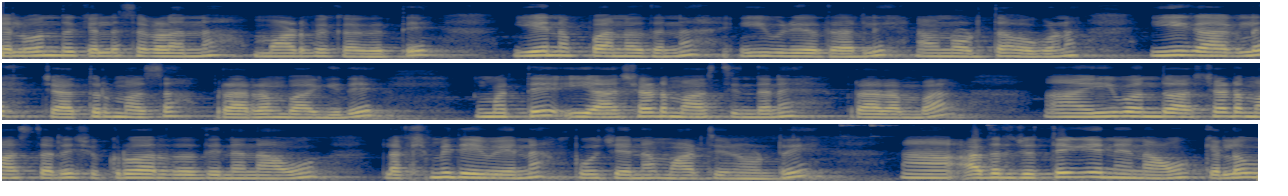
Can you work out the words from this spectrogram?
ಕೆಲವೊಂದು ಕೆಲಸಗಳನ್ನು ಮಾಡಬೇಕಾಗುತ್ತೆ. ಏನಪ್ಪ ಅನ್ನೋದನ್ನು ಈ ವಿಡಿಯೋದಲ್ಲಿ ನಾವು ನೋಡ್ತಾ ಹೋಗೋಣ. ಈಗಾಗಲೇ ಚಾತುರ್ಮಾಸ ಪ್ರಾರಂಭ ಆಗಿದೆ. ಮತ್ತು ಈ ಆಷಾಢ ಮಾಸದಿಂದನೇ ಪ್ರಾರಂಭ. ಈ ಒಂದು ಆಷಾಢ ಮಾಸದಲ್ಲಿ ಶುಕ್ರವಾರದ ದಿನ ನಾವು ಲಕ್ಷ್ಮೀ ದೇವಿಯನ್ನು ಪೂಜೆಯನ್ನು ಮಾಡ್ತೀವಿ ನೋಡಿರಿ. ಅದರ ಜೊತೆಗೇನೆ ನಾವು ಕೆಲವು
